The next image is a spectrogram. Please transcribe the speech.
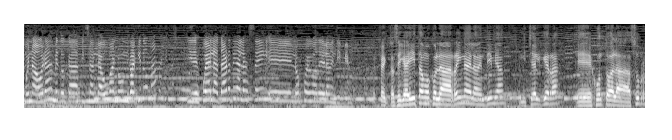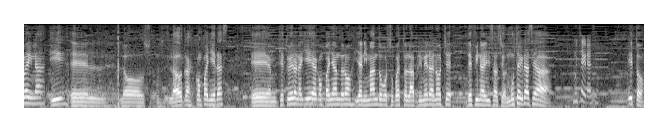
Bueno, ahora me toca pisar la uva en un ratito más y después a la tarde a las 6 eh, los juegos de la vendimia. Perfecto, así que ahí estamos con la reina de la vendimia, Michelle Guerra, eh, junto a la subreina y los, las otras compañeras eh, que estuvieron aquí acompañándonos y animando, por supuesto, la primera noche de finalización. Muchas gracias. Muchas gracias. Listo,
